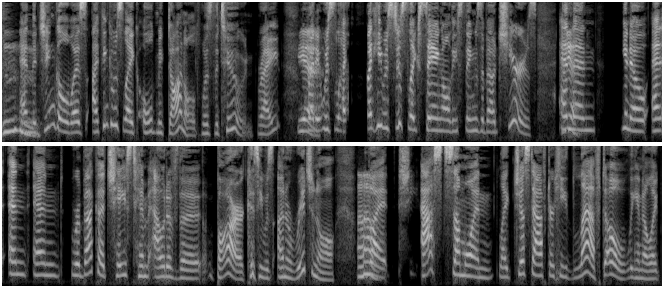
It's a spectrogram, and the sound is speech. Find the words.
mm-hmm. and the jingle was I think it was like Old McDonald was the tune, right? Yeah, but it was like. But he was just like saying all these things about Cheers. And yeah. then you know, and and and Rebecca chased him out of the bar because he was unoriginal. Oh. But she asked someone like just after he'd left, "Oh, you know, like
